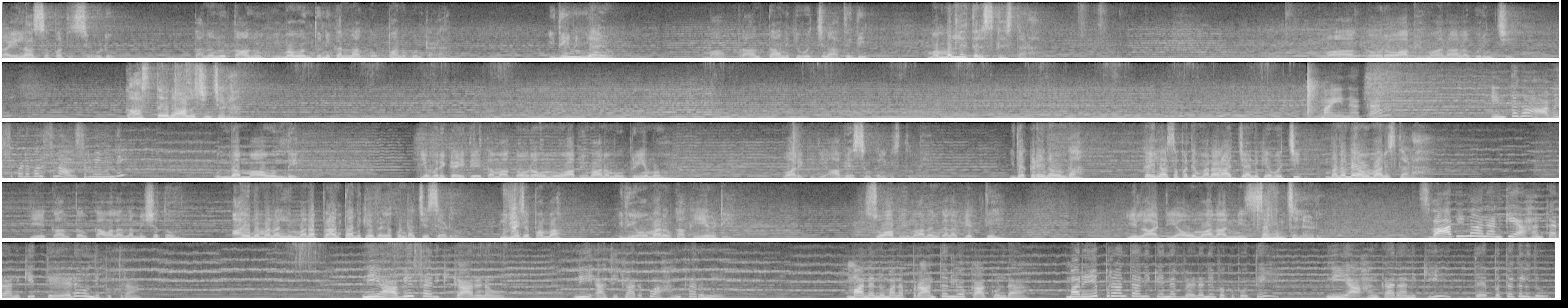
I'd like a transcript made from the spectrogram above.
కైలాసపతి శివుడు తనను తాను హిమవంతుని కన్నా గొప్ప అనుకుంటాడా ఇదేమి న్యాయం? మా ప్రాంతానికి వచ్చిన అతిథి మమ్మల్ని తిరస్కరిస్తాడా? మా గౌరవాభిమానాల గురించి కాస్తైనా ఆలోచించాడా? ఆవేశపడవలసిన అవసరం ఏముంది? ఉందమ్మా ఉంది. ఎవరికైతే తమ గౌరవము అభిమానము ప్రియమో వారికి ఇది ఆవేశం కలిగిస్తుంది. ఇది ఎక్కడైనా ఉందా? కైలాసపతి మన రాజ్యానికే వచ్చి మననే అవమానిస్తాడా? ఏకాంతం కావాలన్న మిషతో ఆయన మనల్ని మన ప్రాంతానికే వెళ్ళకుండా చేశాడు. నువ్వే చెప్పమ్మా ఇది అవమానం కాక ఏమిటి? స్వాభిమానం గల వ్యక్తి ఇలాంటి అవమానాన్ని సహించలేడు. స్వాభిమానానికి అహంకారానికి తేడా ఉంది పుత్ర. నీ ఆవేశానికి కారణం నీ అధికారపు అహంకారమే. మనను మన ప్రాంతంలో కాకుండా మరే ప్రాంతానికైనా వెళ్ళనివ్వకపోతే నీ అహంకారానికి దెబ్బ తగలదు.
